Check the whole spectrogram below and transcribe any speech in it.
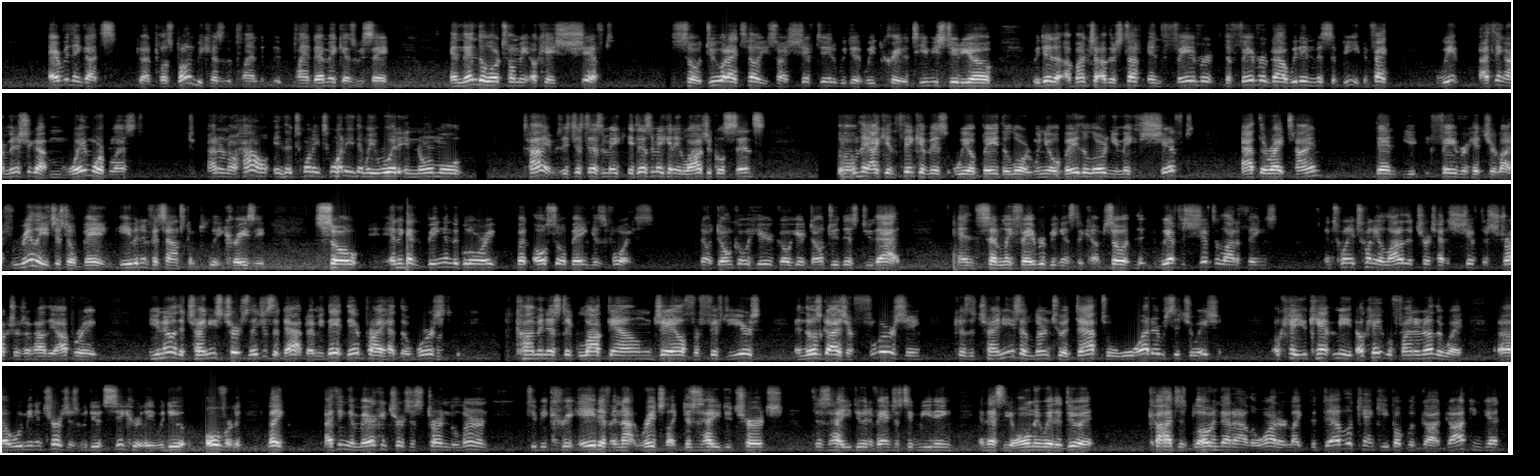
Everything got got postponed because of the, plan, pandemic, as we say. And then the Lord told me, okay, shift. So do what I tell you. So I shifted. We did. We created a TV studio. We did a bunch of other stuff in favor. The favor of God. We didn't miss a beat. In fact, we. I think our ministry got way more blessed I don't know how in the 2020 than we would in normal times. It just doesn't make it doesn't make any logical sense. The only thing I can think of is we obeyed the Lord. When you obey the Lord and you make a shift at the right time, then favor hits your life. Really, it's just obeying, even if it sounds completely crazy. So, and again, being in the glory, but also obeying His voice. No, don't go here, go here. Don't do this, do that, and suddenly favor begins to come. So we have to shift a lot of things. In 2020, a lot of the church had to shift the structures of how they operate you know, the Chinese church, they just adapt. I mean, they, they probably had the worst communistic lockdown jail for 50 years. And those guys are flourishing because the Chinese have learned to adapt to whatever situation. Okay, you can't meet. Okay, we'll find another way. Uh, we meet in churches. We do it secretly. We do it overtly. Like, I think the American church is starting to learn to be creative and not rich. Like, this is how you do church. This is how you do an evangelistic meeting. And that's the only way to do it. God's just blowing that out of the water. Like, the devil can't keep up with God. God can get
